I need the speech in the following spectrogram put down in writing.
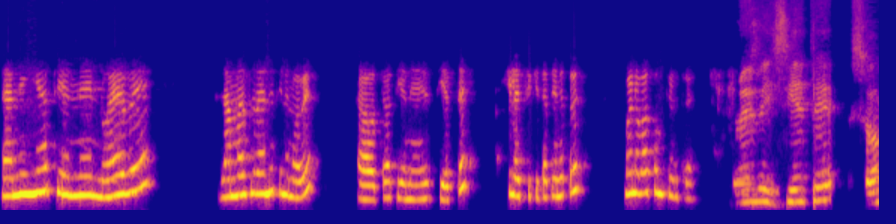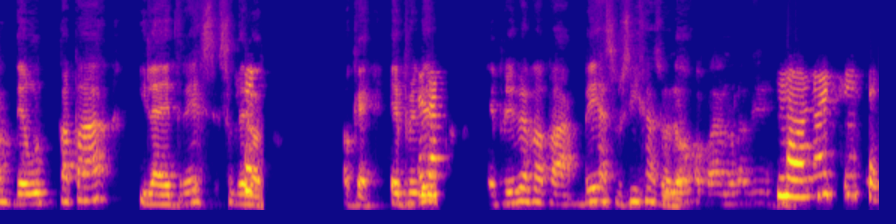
La niña tiene nueve, la más grande tiene nueve, la otra tiene siete y la chiquita tiene tres. Bueno, va a cumplir tres. Nueve y siete son de un papá y la de tres son del otro. Ok, el primer, el primer papá ve a sus hijas o no? papá, no la ve. No, no existe.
